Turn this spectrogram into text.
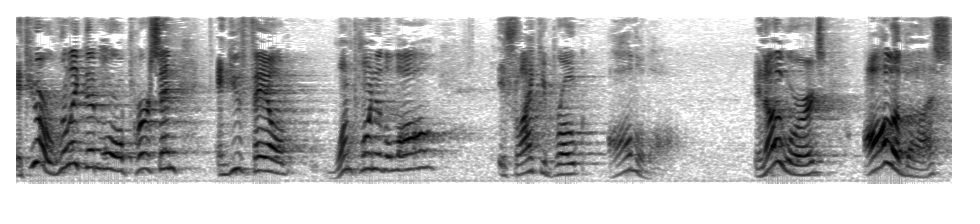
If you're a really good moral person and you failed one point of the law, it's like you broke all the law. In other words, all of us,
